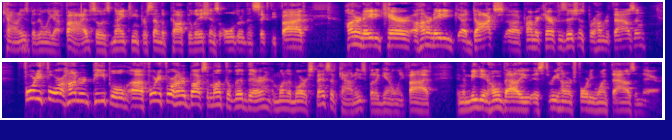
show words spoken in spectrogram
counties, but they only got five, so it's 19% of the population is older than 65. 180 care, 180 uh, docs, uh, primary care physicians per 100,000. 4,400 people, uh, 4,400 bucks a month to live there in one of the more expensive counties, but again, only five. And the median home value is 341,000 there.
